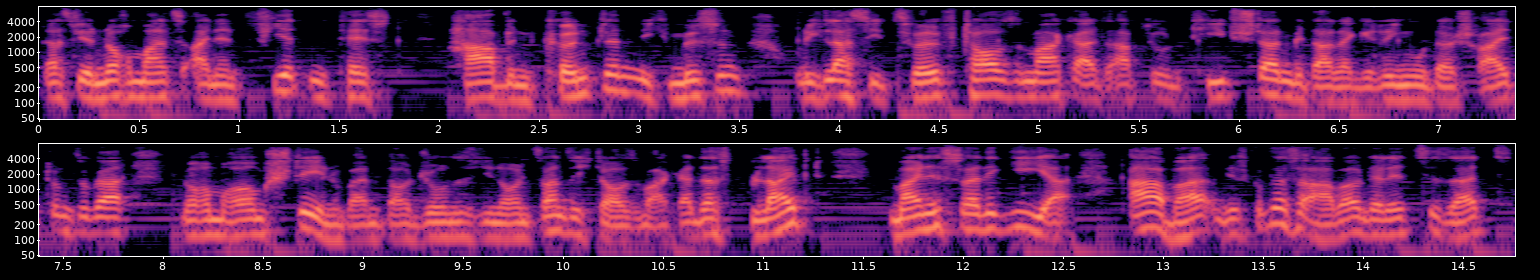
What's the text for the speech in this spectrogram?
dass wir nochmals einen vierten Test haben könnten, nicht müssen. Und ich lasse die 12.000 Marke als absoluten Tiefstand mit einer geringen Unterschreitung sogar noch im Raum stehen. Und beim Dow Jones ist die 29.000 Marke. Das bleibt meine Strategie. Aber, jetzt kommt das Aber und der letzte Satz,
